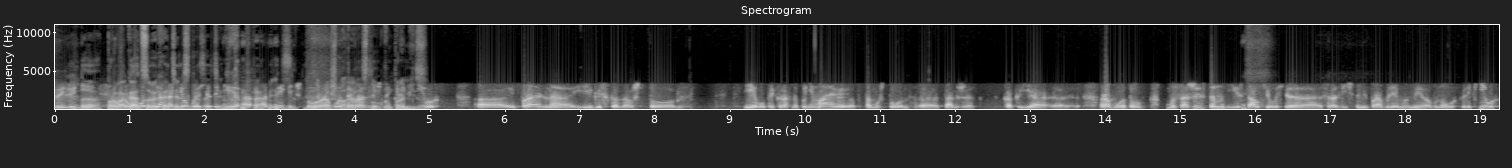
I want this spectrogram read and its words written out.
людей. Да, провокацию ну, вот, вы я хотели хотел бы все-таки отметить, что работая в различных коллективах, э, правильно Игорь сказал, что я его прекрасно понимаю, потому что он э, также как и я, э, работал массажистом и сталкивался э, с различными проблемами в новых коллективах.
